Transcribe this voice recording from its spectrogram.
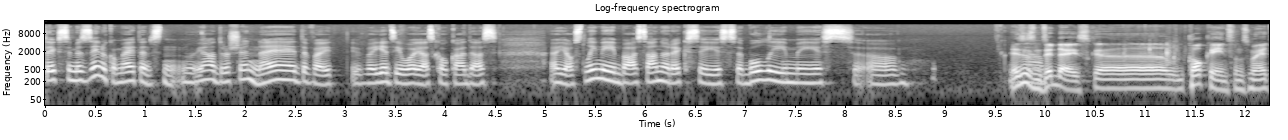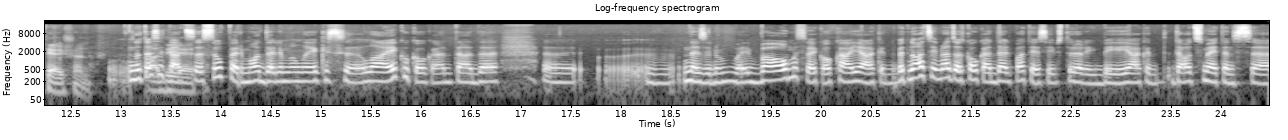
teiksim, es zinu, ka meitenes, nu, jā, droši vien nēda vai, vai iedzīvojās kaut kādās eh, jau slimībās, anoreksijas, bulīmijas. Uh, Es esmu Jā. dzirdējis, ka kokaīns un smēķēšana. Nu, tas ir tāds diēta. supermodeļa, man liekas, laiku kaut kāda tāda, uh, nezinu, vai baumas vai kaut kā. Kad, bet, nu, acīm redzot, kaut kāda daļa patiesības tur arī bija, jā, kad daudz meitenes uh,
